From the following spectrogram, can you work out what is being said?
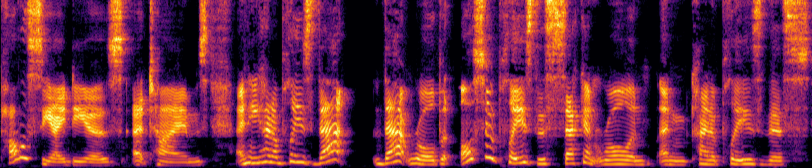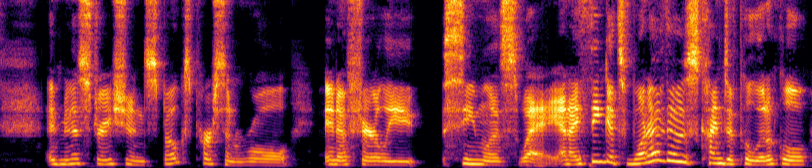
policy ideas at times and he kind of plays that that role but also plays this second role and and kind of plays this administration spokesperson role in a fairly seamless way. And i think it's one of those kinds of political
